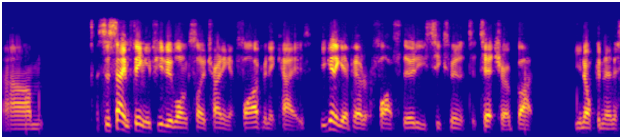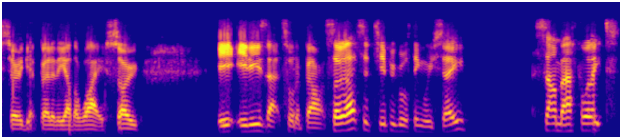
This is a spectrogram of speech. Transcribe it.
Um, it's the same thing. If you do long slow training at five minute Ks, you're going to get better at 5:30, six minutes, etc. But you're not going to necessarily get better the other way. So it, it is that sort of balance. So that's a typical thing we see. Some athletes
